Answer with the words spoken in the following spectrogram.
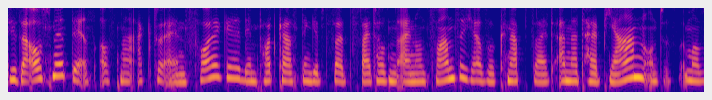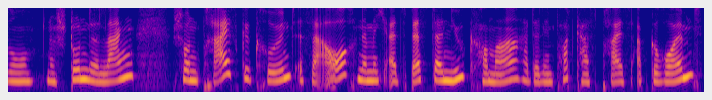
Dieser Ausschnitt, der ist aus einer aktuellen Folge. Den Podcast, den gibt's seit 2021, also knapp seit anderthalb Jahren und ist immer so eine Stunde lang. Schon preisgekrönt ist er auch, nämlich als bester Newcomer hat er den Podcastpreis abgeräumt.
